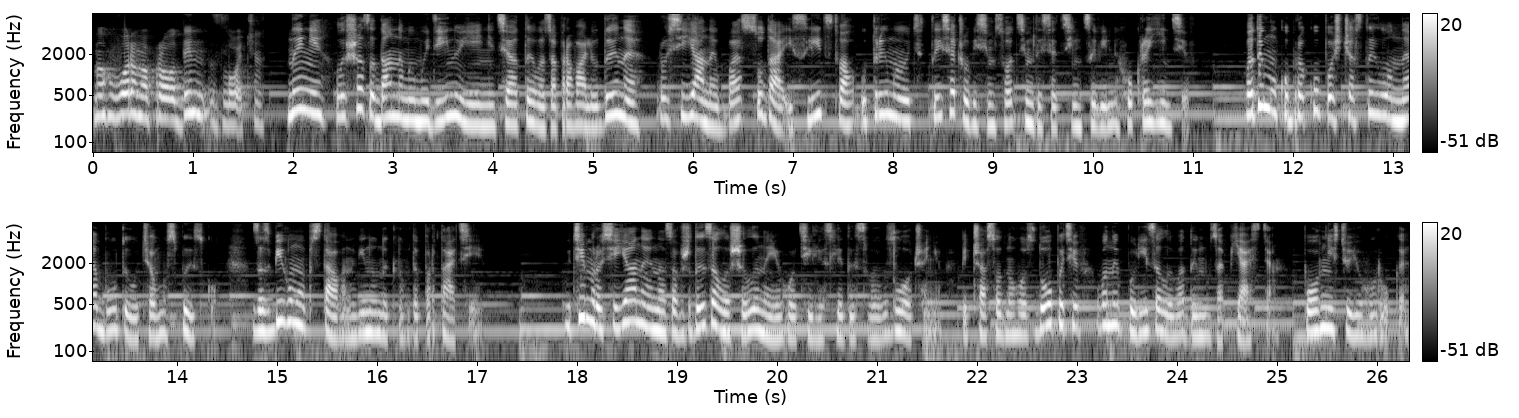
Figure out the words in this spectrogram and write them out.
Ми говоримо про один злочин. Нині, лише за даними медійної ініціативи за права людини, росіяни без суда і слідства утримують 1877 цивільних українців. Вадиму Кубраку пощастило не бути у цьому списку. За збігом обставин він уникнув депортації. Утім, росіяни назавжди залишили на його тілі сліди своїх злочинів. Під час одного з допитів вони порізали Вадиму зап'ястя. Повністю його руки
